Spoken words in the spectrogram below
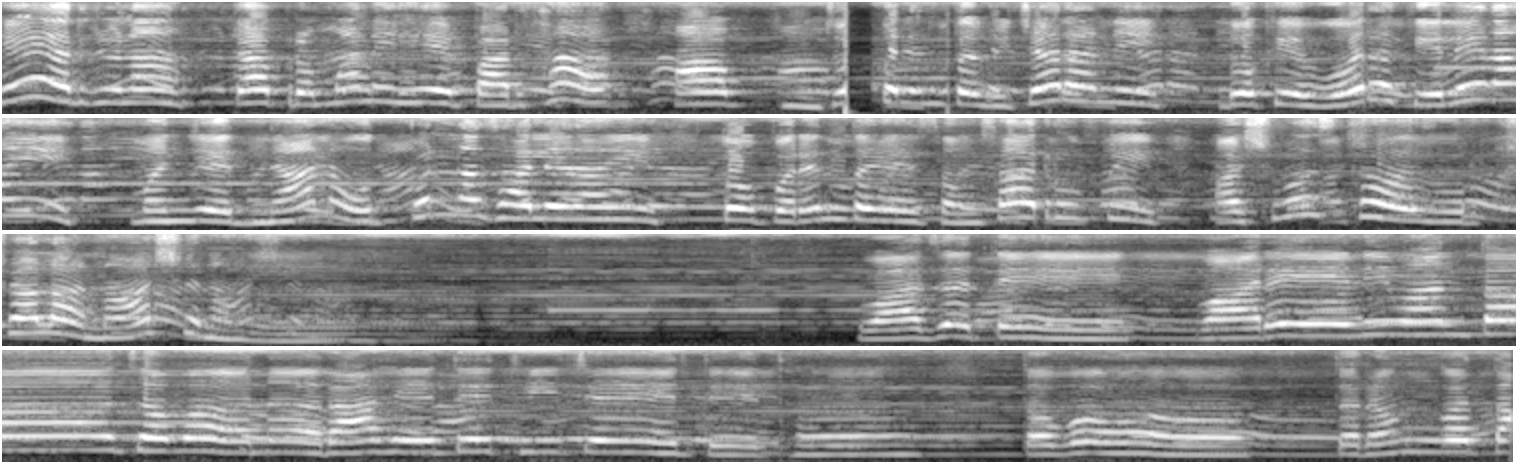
हे अर्जुना त्याप्रमाणे हे पार्था आप जोपर्यंत विचाराने डोके वर केले नाही म्हणजे ज्ञान उत्पन्न झाले नाही तोपर्यंत हे संसार रूपी अश्वस्थ वृक्षाला नाश नाही. वाजते. वारे निवांत जवन राहे तेथीचे तेथ. तव तरंगता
